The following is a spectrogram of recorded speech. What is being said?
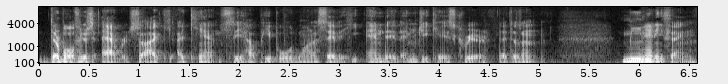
They're both just average, so I, I can't see how people would want to say that he ended MGK's career. That doesn't mean anything.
